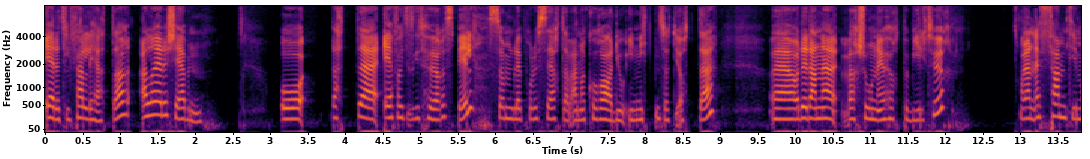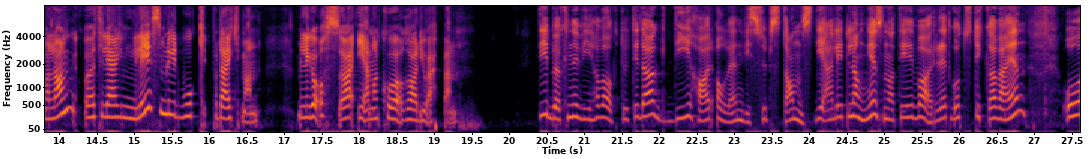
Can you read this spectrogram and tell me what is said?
Er det tilfeldigheter, eller er det skjebnen? Og dette er faktisk et hørespill som ble produsert av NRK Radio i 1978. Eh, Og det er denne versjonen jeg har hørt på biltur. Og Den er fem timer lang og er tilgjengelig som lydbok på Deichman, men ligger også i NRK radioappen. De bøkene vi har valgt ut i dag, de har alle en viss substans. De er litt lange, sånn at de varer et godt stykke av veien. Og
